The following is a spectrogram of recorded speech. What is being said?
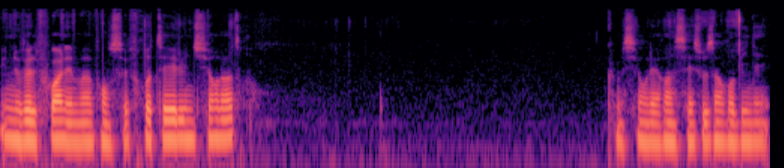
Une nouvelle fois, les mains vont se frotter l'une sur l'autre, comme si on les rinçait sous un robinet,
